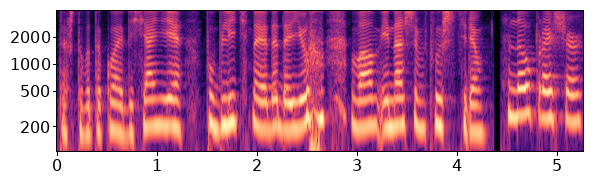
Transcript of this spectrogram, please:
Так что вот такое обещание публичное да, даю вам и нашим слушателям. No pressure.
